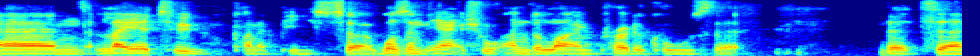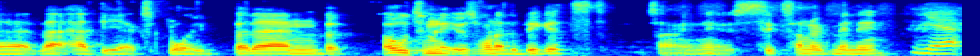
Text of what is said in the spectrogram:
um, layer two kind of piece. So it wasn't the actual underlying protocols that that uh, that had the exploit, but um, but ultimately it was one of the biggest. So I think it was 600 million. Yeah,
